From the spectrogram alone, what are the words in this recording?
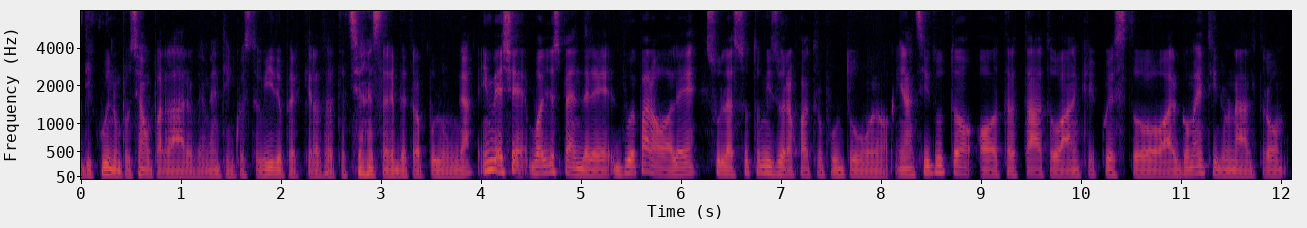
di cui non possiamo parlare ovviamente in questo video perché la trattazione sarebbe troppo lunga. Invece voglio spendere due parole sulla sottomisura 4.1. Innanzitutto ho trattato anche questo argomento in un altro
